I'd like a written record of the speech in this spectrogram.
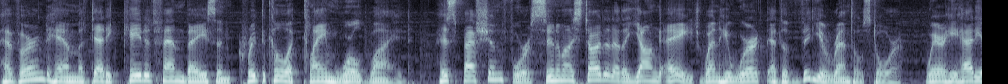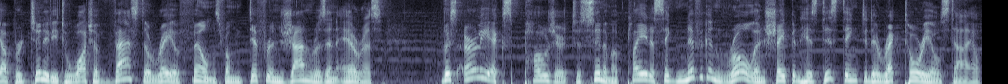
have earned him a dedicated fan base and critical acclaim worldwide. His passion for cinema started at a young age when he worked at the video rental store, where he had the opportunity to watch a vast array of films from different genres and eras. This early exposure to cinema played a significant role in shaping his distinct directorial style.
